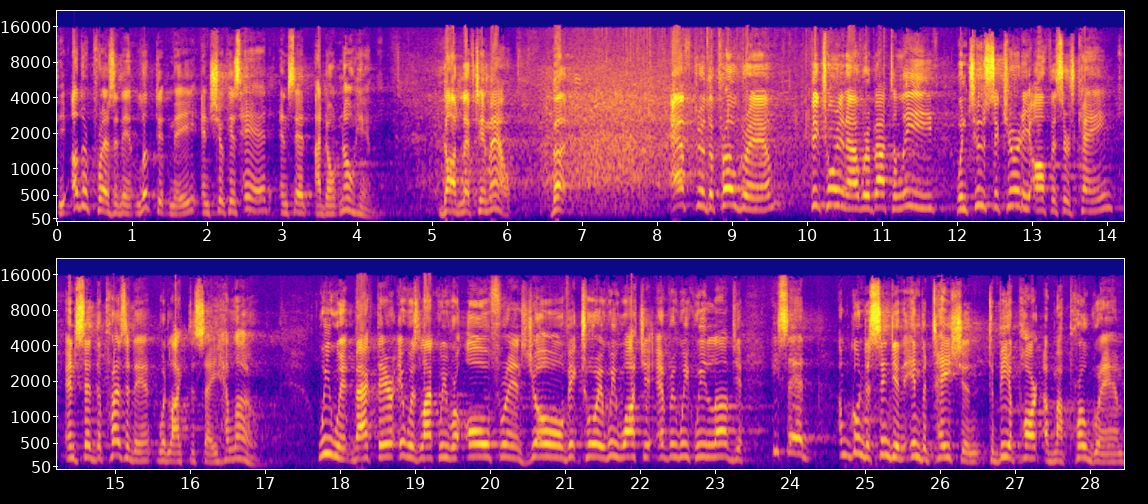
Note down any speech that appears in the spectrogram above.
The other president looked at me and shook his head and said, I don't know him. God left him out. But after the program, Victoria and I were about to leave when two security officers came and said the president would like to say hello. We went back there. It was like we were old friends. Joel, Victoria, we watch you every week. We love you. He said, I'm going to send you an invitation to be a part of my program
